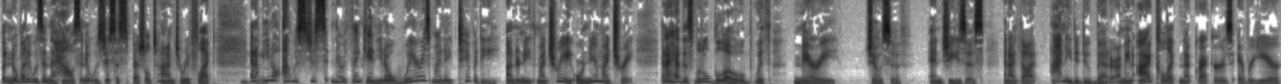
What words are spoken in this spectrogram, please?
but nobody was in the house and it was just a special time to reflect. And, mm-hmm. you know, I was just sitting there thinking, you know, where is my nativity underneath my tree or near my mm-hmm. tree? And I had this little globe with Mary, Joseph, and Jesus. And I thought, I need to do better. I mean, I collect nutcrackers every year,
